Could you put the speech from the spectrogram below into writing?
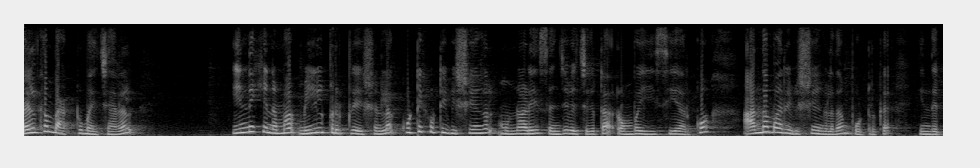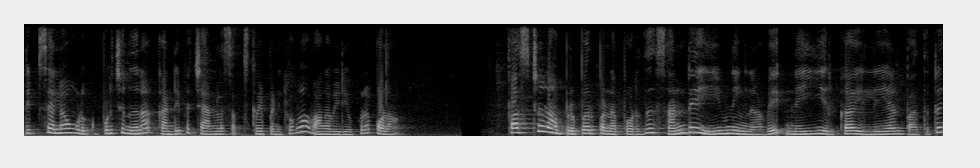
Welcome back to my channel இன்றைக்கி நம்ம மீல் ப்ரிப்ரேஷனில் குட்டி குட்டி விஷயங்கள் முன்னாடியே செஞ்சு வச்சுக்கிட்டா ரொம்ப ஈஸியாக இருக்கும். அந்த மாதிரி விஷயங்களை தான் போட்டிருக்கேன். இந்த டிப்ஸ் எல்லாம் உங்களுக்கு பிடிச்சிருந்ததுன்னா கண்டிப்பாக சேனலை சப்ஸ்கிரைப் பண்ணிக்கோங்க. வாங்க வீடியோக்குள்ளே போகலாம் ஃபஸ்ட்டு நான் ப்ரிப்பேர் பண்ண போகிறது சண்டே ஈவினிங்னாவே நெய் இருக்கா இல்லையான்னு பார்த்துட்டு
